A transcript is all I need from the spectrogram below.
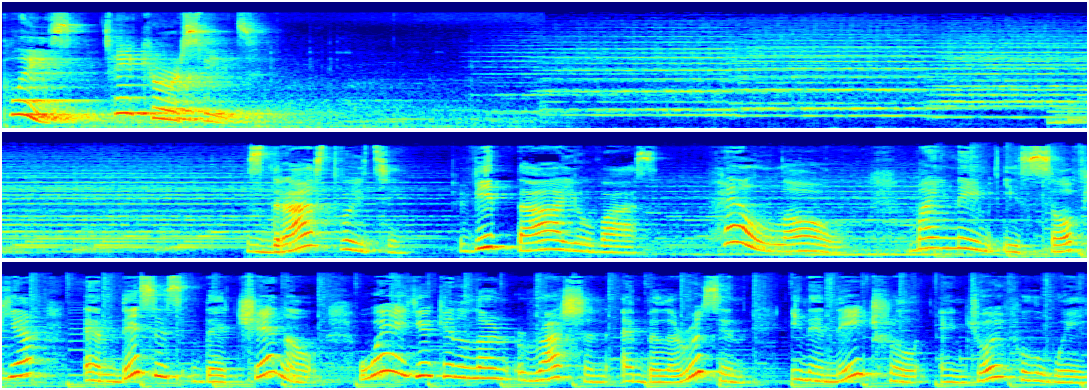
Please take your seats. Здравствуйте! Вітаю вас! Hello! My name is Sofia and this is the channel where you can learn Russian and Belarusian in a natural and joyful way.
